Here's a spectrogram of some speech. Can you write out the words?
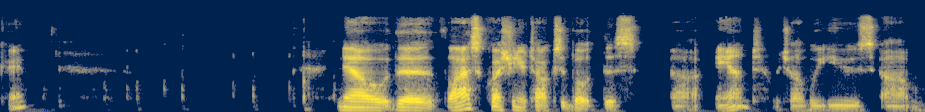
Okay. Now, the last question here talks about this uh, ant, which I will use um,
